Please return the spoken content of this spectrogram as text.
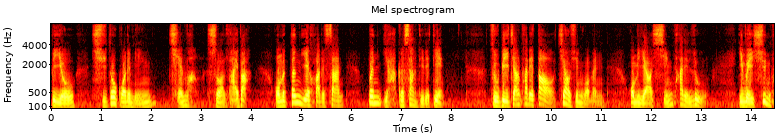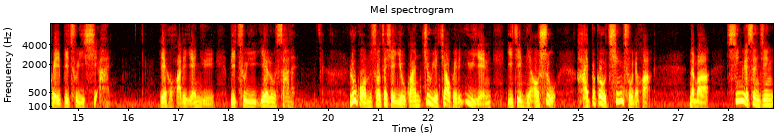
必有许多国的民前往，说：“来吧，我们登耶和华的山，奔雅各上帝的殿。主必将他的道教训我们，我们也要行他的路，因为训诲必出于西安。”耶和华的言语必出于耶路撒冷。如果我们说这些有关旧约教会的预言以及描述还不够清楚的话，那么新约圣经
